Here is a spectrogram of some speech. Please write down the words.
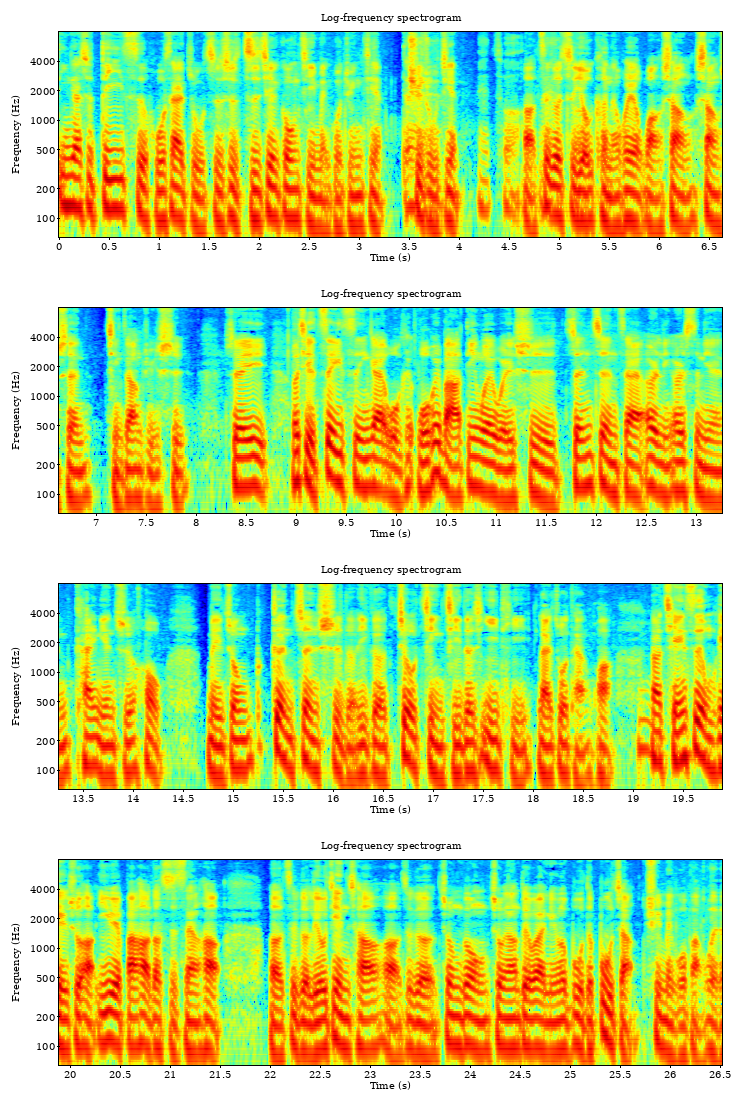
应该是第一次胡塞组织是直接攻击美国军舰、驱逐舰，没错啊，这个是有可能会往上上升紧张局势。所以，而且这一次应该我我会把它定位为是真正在二零二四年开年之后，美中更正式的一个就紧急的议题来做谈话。嗯、那前一次我们可以说啊，一月八号到十三号，呃，这个刘建超啊，这个中共中央对外联络部的部长去美国访问，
